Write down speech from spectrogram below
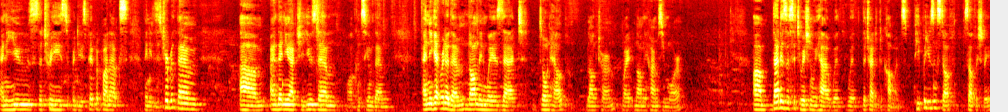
and you use the trees to produce paper products, then you distribute them, um, and then you actually use them or consume them, and you get rid of them normally in ways that don't help long term, right? It normally harms you more. Um, that is the situation we have with, with the of commons. People using stuff selfishly,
